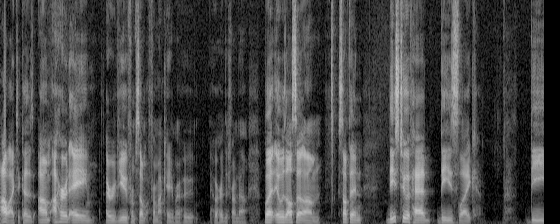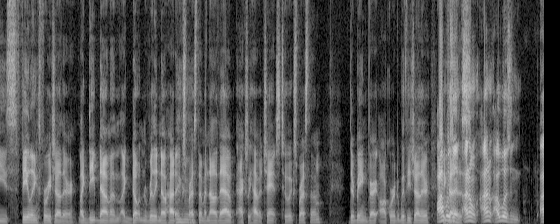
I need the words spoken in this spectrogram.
i liked it because um i heard a a review from some from i can't remember who who I heard this from now but it was also um something these two have had these like these feelings for each other, like deep down, and like don't really know how to Mm-hmm. express them. And now that they have, actually have a chance to express them, they're being very awkward with each other. I wasn't. I don't. I don't. I wasn't. I,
